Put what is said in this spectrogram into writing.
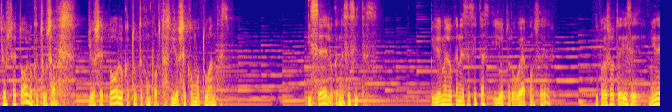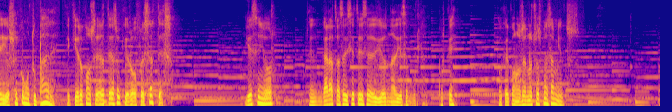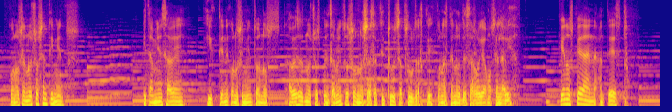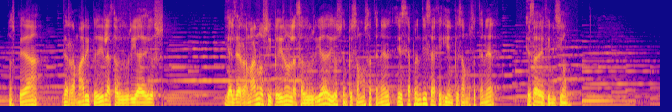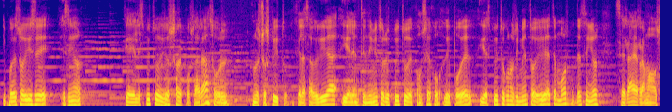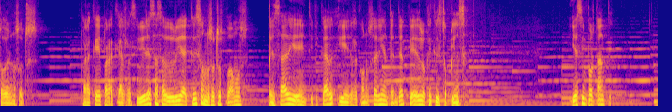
yo sé todo lo que tú sabes. Yo sé todo lo que tú te comportas, yo sé cómo tú andas. Y sé lo que necesitas. Pídeme lo que necesitas y yo te lo voy a conceder. Y por eso te dice, mire, yo soy como tu padre, que quiero concederte eso y quiero ofrecerte eso. Y el Señor en Gálatas 6.7 dice, de Dios nadie se burla. ¿Por qué? Porque conoce nuestros pensamientos, conoce nuestros sentimientos y también sabe y tiene conocimiento a veces nuestros pensamientos o nuestras actitudes absurdas que, con las que nos desarrollamos en la vida. ¿Qué nos queda ante esto? Nos queda derramar y pedir la sabiduría de Dios. Y al derramarnos y pedirnos la sabiduría de Dios empezamos a tener ese aprendizaje y empezamos a tener esa definición. Y por eso dice el Señor que el Espíritu de Dios reposará sobre nuestro espíritu, y que la sabiduría y el entendimiento del espíritu de consejo, de poder y espíritu de conocimiento, vida de temor del Señor será derramado sobre nosotros. ¿Para qué? Para que al recibir esa sabiduría de Cristo nosotros podamos pensar y identificar y reconocer y entender qué es lo que Cristo piensa. Y es importante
